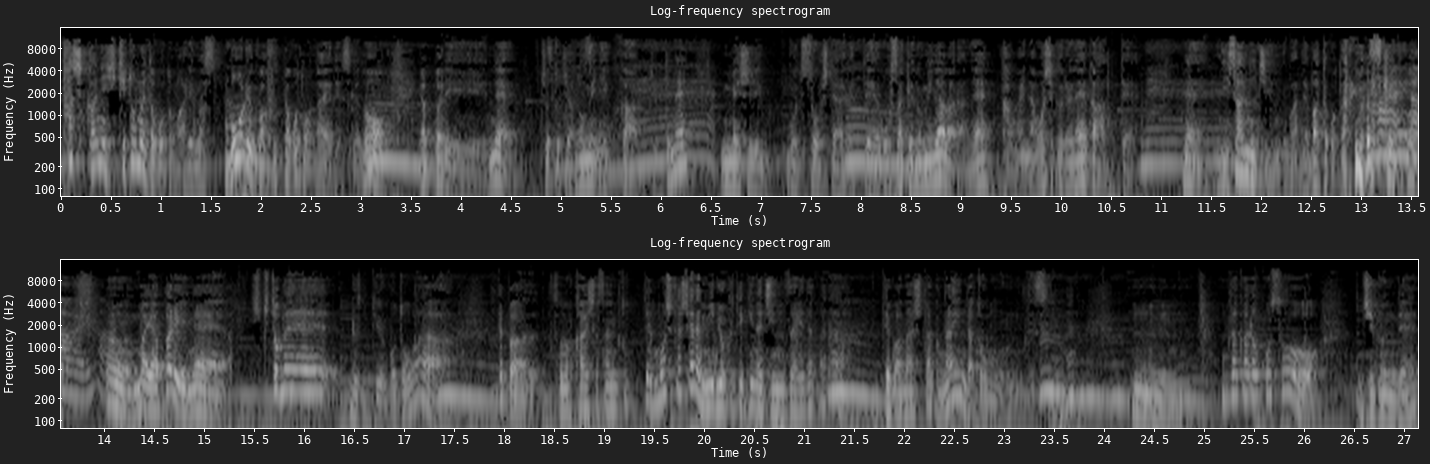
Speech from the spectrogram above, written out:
確かに引き止めたこともあります、暴力は振ったことはないですけど、やっぱりね、ちょっとじゃあ飲みに行くかって言ってね、飯ごちそうしてあげて、お酒飲みながらね、考え直してくれねえかって、ね、2、3日は粘ったことありますけど、うん。まあ、やっぱりね、引き止めるっていうことは、やっぱその会社さんにとってもしかしたら魅力的な人材だから手放したくないんだと思うんですよね。うん、だからこそ自分で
